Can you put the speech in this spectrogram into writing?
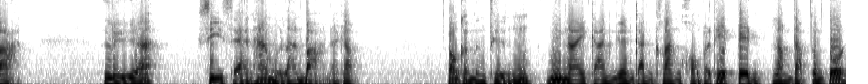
บาท เหลือ 4 5 0 0 0 0 ล้านบาทนะครับ ต้องคำนึงถึงวินัยการเงินการคลังของประเทศเป็นลำดับต้น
